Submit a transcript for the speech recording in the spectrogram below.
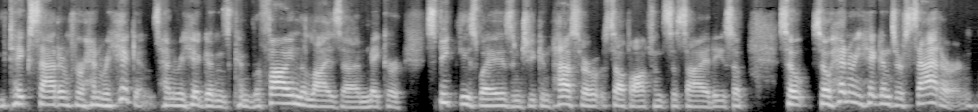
You take Saturn for Henry Higgins. Henry Higgins can refine Eliza and make her speak these ways, and she can pass herself off in society. So, so, so Henry Higgins or Saturn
